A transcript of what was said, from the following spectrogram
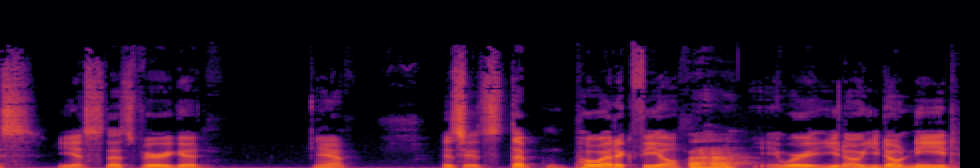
Yes, yes, that's very good. Yeah, it's it's that poetic feel Uh huh. where you know you don't need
